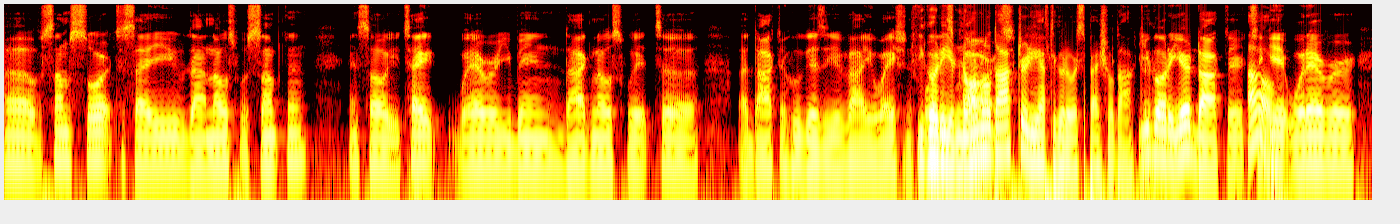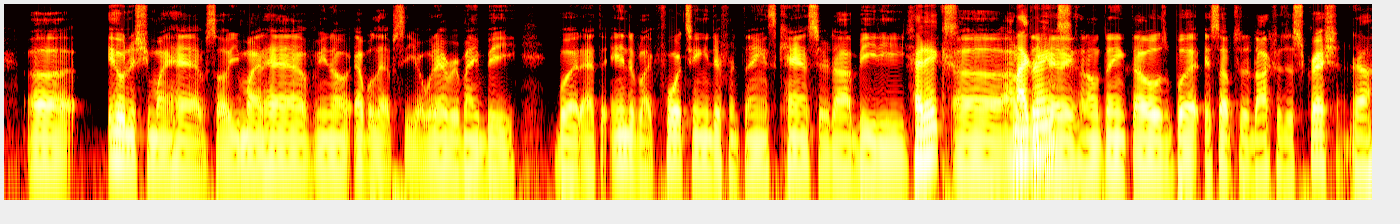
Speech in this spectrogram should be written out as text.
of some sort to say you diagnosed with something, and so you take whatever you've been diagnosed with to a doctor who gives the evaluation. You go to your normal doctor. Or do you have to go to a special doctor? You go to your doctor Oh. to get whatever uh, illness you might have. So you might have, you know, epilepsy or whatever it may be. But at the end of like 14 different things, cancer, diabetes, headaches. uh, I don't Migraines? think headaches, I don't think those, but it's up to the doctor's discretion. yeah.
